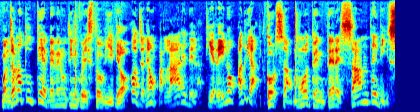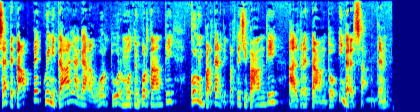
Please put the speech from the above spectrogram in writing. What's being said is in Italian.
Buongiorno a tutti e benvenuti in questo video. Oggi andiamo a parlare della Tirreno Adriatico, corsa molto interessante di 7 tappe qui in Italia, gara World Tour molto importanti con un parterre di partecipanti altrettanto interessante.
